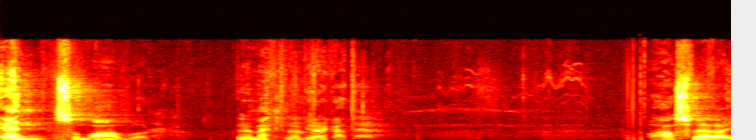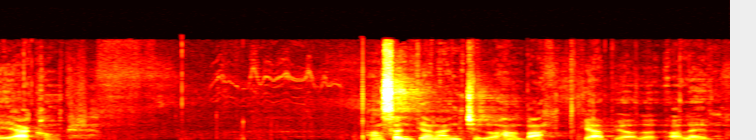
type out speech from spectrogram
enn som avår. Det er mektig av bjerget det. Og han sverer, jeg konger. Han sendte en angel og han bant Gabriel av alene.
